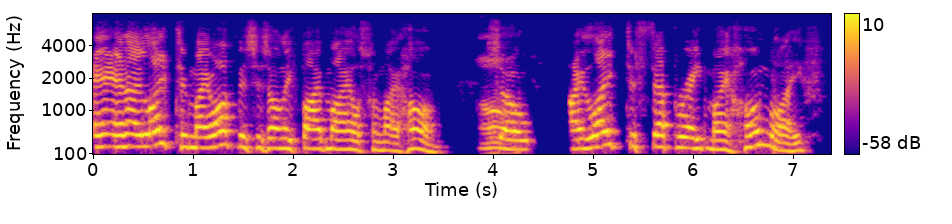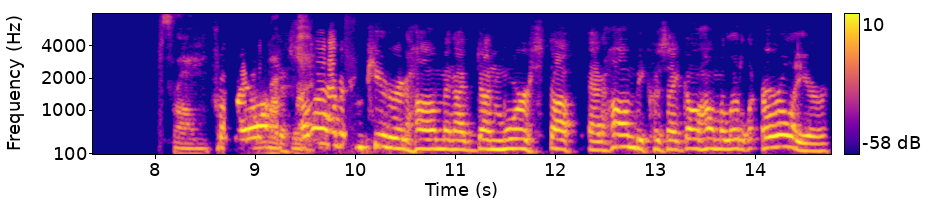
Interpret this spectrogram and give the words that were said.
and I like to. My office is only five miles from my home. Oh, So I like to separate my home life from from my office. Right. I have a computer at home and I've done more stuff at home because I go home a little earlier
